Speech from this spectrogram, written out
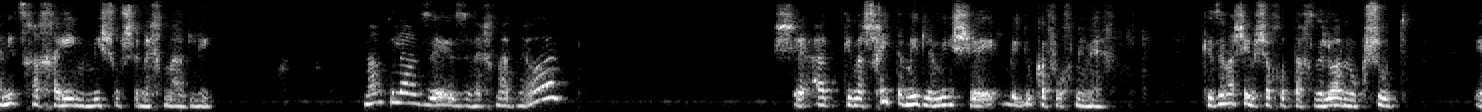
אני צריכה חיים עם מישהו שנחמד לי. אמרתי לה, זה, זה נחמד מאוד, שאת תימשכי תמיד למי שבדיוק הפוך ממך. כי זה מה שימשוך אותך, זה לא הנוקשות אה,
